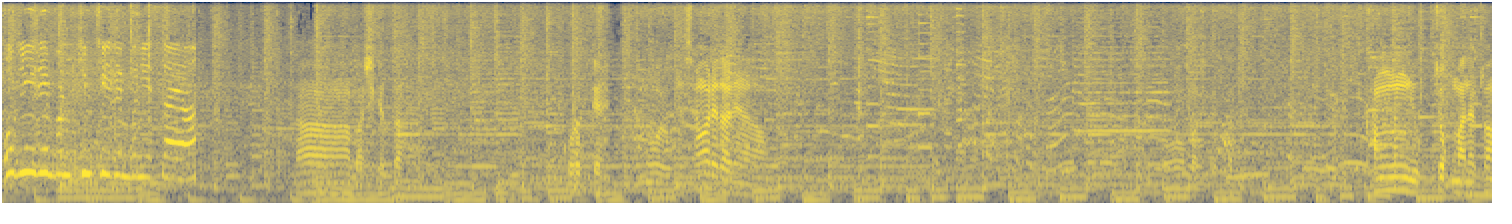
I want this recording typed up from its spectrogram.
고기 1인분, 김치 1인분 있어요. 아 맛있겠다. 고롭게. 오 여기는 생활의 달이나 나온다 강릉 육족 마늘빵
